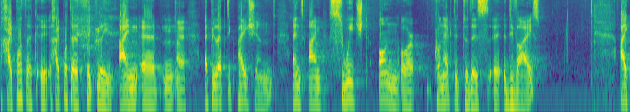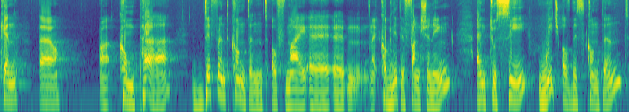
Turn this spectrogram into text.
hypothetic, uh, hypothetically I'm an uh, epileptic patient and I'm switched on or connected to this uh, device, I can uh, compare different content of my mm, cognitive functioning and to see which of this content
